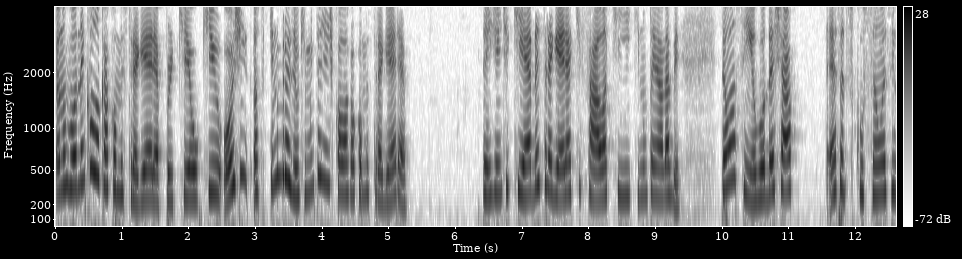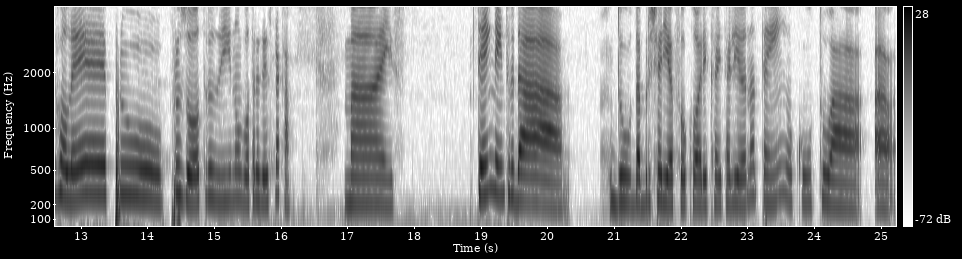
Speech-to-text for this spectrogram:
Eu não vou nem colocar como estreguéria, porque o que hoje, aqui no Brasil, o que muita gente coloca como estreguéria, tem gente que é da estreguéria que fala que, que não tem nada a ver. Então, assim, eu vou deixar essa discussão, esse rolê pro, pros outros e não vou trazer isso pra cá. Mas tem dentro da, do, da bruxaria folclórica italiana, tem o culto a, a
